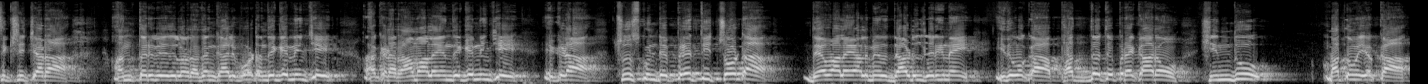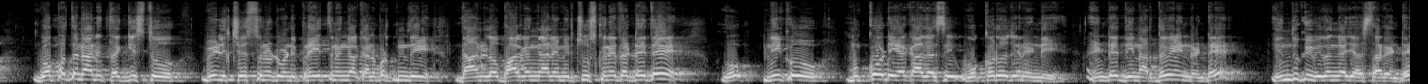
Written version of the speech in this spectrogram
శిక్షించారా అంతర్వేదిలో రథం కాలిపోవడం దగ్గర నుంచి అక్కడ రామాలయం దగ్గర నుంచి ఇక్కడ చూసుకుంటే ప్రతి చోట దేవాలయాల మీద దాడులు జరిగినాయి. ఇది ఒక పద్ధతి ప్రకారం హిందూ మతం యొక్క గొప్పతనాన్ని తగ్గిస్తూ వీళ్ళు చేస్తున్నటువంటి ప్రయత్నంగా కనపడుతుంది. దానిలో భాగంగానే మీరు చూసుకునేటట్టయితే నీకు ముక్కోటి ఏకాదశి ఒక్కరోజేనండి. అంటే దీని అర్థం ఏంటంటే ఎందుకు ఈ విధంగా చేస్తారంటే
